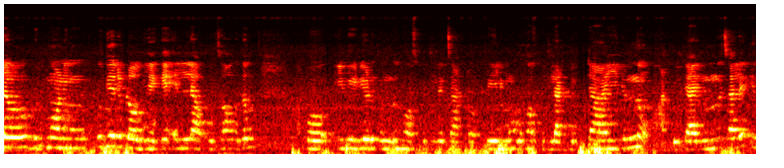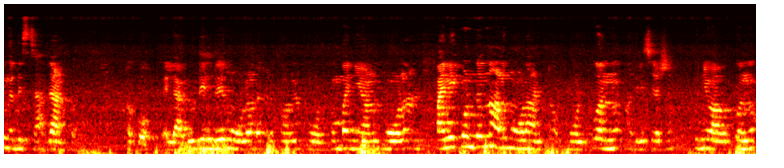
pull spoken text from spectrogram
ഹലോ ഗുഡ് മോർണിംഗ്. പുതിയൊരു ബ്ലോഗിലേക്ക് എല്ലാവർക്കും സ്വാഗതം. അപ്പോൾ ഈ വീഡിയോ എടുക്കുന്നത് ഹോസ്പിറ്റലിൽ വെച്ചാട്ടോ പേരുമോൾ ഹോസ്പിറ്റലിൽ അഡ്മിറ്റ് ആയിരുന്നു. അഡ്മിറ്റ് ആയിരുന്നു എന്ന് വെച്ചാൽ ഇന്ന് ഡിസ്ചാർജ് ആണ് കേട്ടോ അപ്പോൾ എല്ലാവരും കൂടി ഉണ്ട് മോളാണ്? കിടക്കുന്നത് മോൾക്കും പനിയാണ്. മോളാണ് പനി കൊണ്ടുവന്ന ആൾ മോളാണ് കേട്ടോ മോൾക്ക് വന്നു അതിനുശേഷം കുഞ്ഞുവാവർക്ക് വന്നു.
